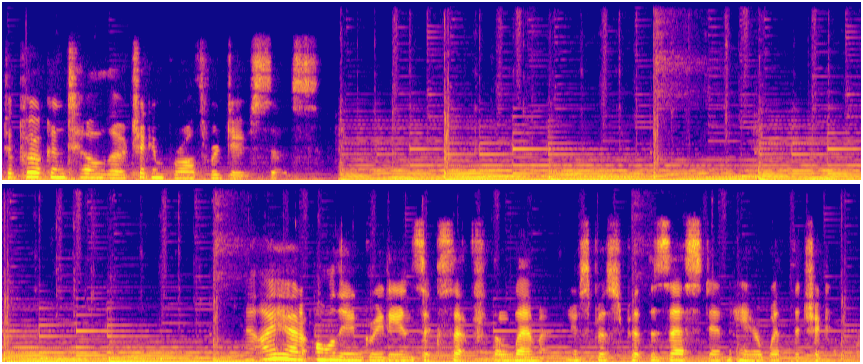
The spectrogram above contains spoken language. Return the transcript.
to cook until the chicken broth reduces. Now I had all the ingredients except for the lemon. You're supposed to put the zest in here with the chicken broth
